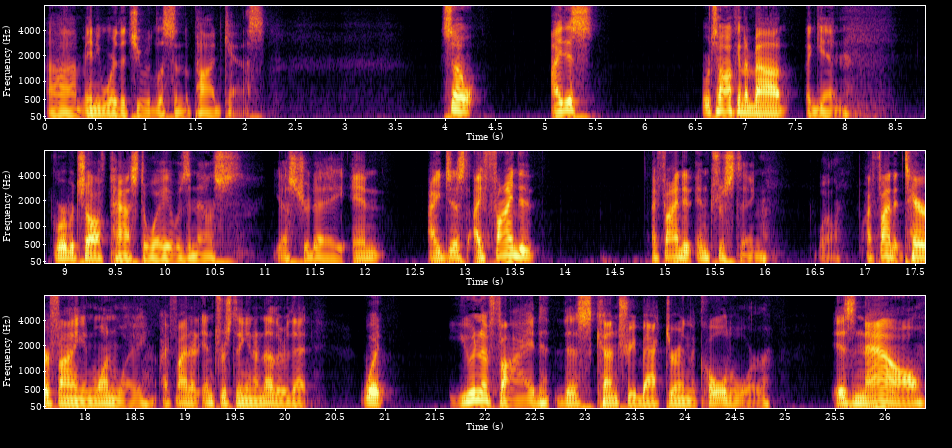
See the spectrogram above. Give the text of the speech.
um, anywhere that you would listen to podcasts. So I just, we're talking about, again, Gorbachev passed away. It was announced yesterday. And I just, I find it, I find it interesting. Well, I find it terrifying in one way. I find it interesting in another that what unified this country back during the Cold War is now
